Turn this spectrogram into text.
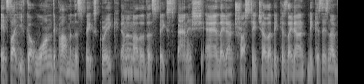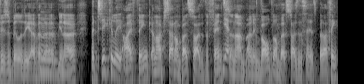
it's like you've got one department that speaks Greek and mm. another that speaks Spanish, and they don't trust each other because they don't because there's no visibility over the mm. you know. Particularly, I think, and I've sat on both sides of the fence, Yep. and I'm, I'm involved on both sides of the fence. But I think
